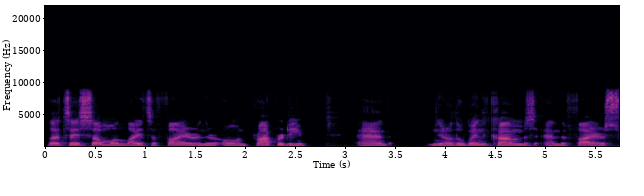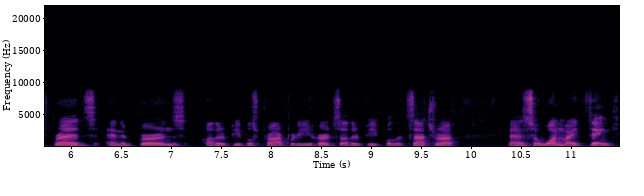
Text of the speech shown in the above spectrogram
Let's say someone lights a fire in their own property and you know the wind comes and the fire spreads and it burns other people's property hurts other people etc and so one might think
